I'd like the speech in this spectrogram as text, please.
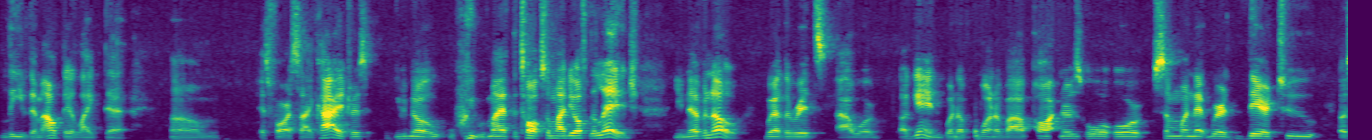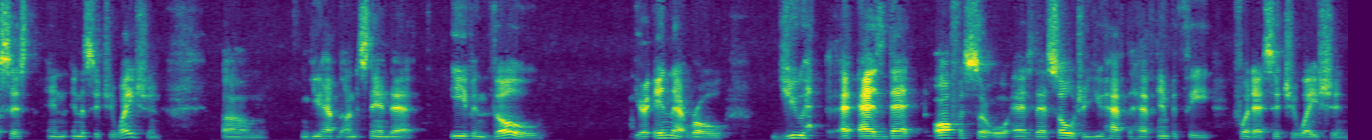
leave them out there like that. Um, as far as psychiatrists, you know, we might have to talk somebody off the ledge. You never know whether it's our again one of one of our partners or or someone that we're there to assist in in a situation. Um, you have to understand that even though you're in that role, you as that officer or as that soldier, you have to have empathy for that situation.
